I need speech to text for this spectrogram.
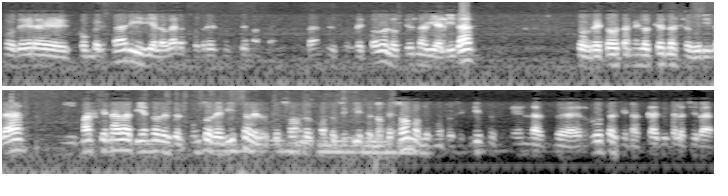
poder eh, conversar y dialogar sobre estos temas tan importantes, sobre todo lo que es la vialidad sobre todo también lo que es la seguridad y más que nada viendo desde el punto de vista de lo que son los motociclistas, lo que somos los motociclistas en las eh, rutas y en las calles de la ciudad.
